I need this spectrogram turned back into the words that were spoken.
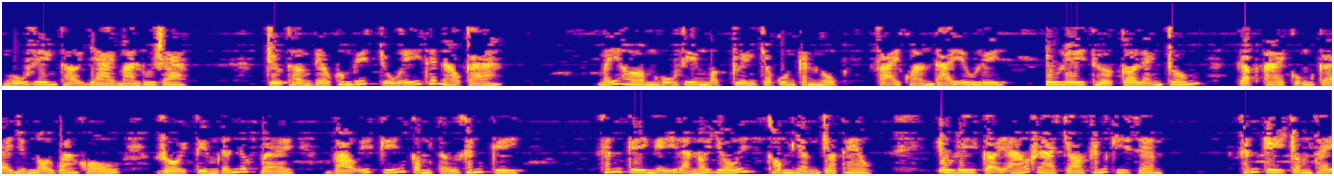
Ngũ viên thở dài mà lui ra, triều thần đều không biết chủ ý thế nào cả. Mấy hôm ngũ viên mật truyền cho quân canh ngục, phải khoản đãi yêu ly. Yêu ly thừa cơ lẻn trốn, gặp ai cũng kể những nỗi quan khổ, rồi tìm đến nước vệ, vào ý kiến công tử Khánh Kỳ. Khánh Kỳ nghĩ là nói dối, không nhận cho theo. Yêu ly cởi áo ra cho Khánh Kỳ xem. Khánh Kỳ trông thấy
